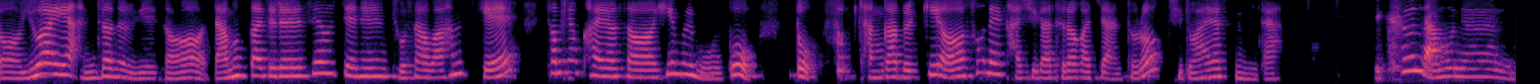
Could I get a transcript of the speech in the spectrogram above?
어, 유아의 안전을 위해서 나뭇가지를 세울 때는 교사와 함께 협력하여서 힘을 모으고 또 숲 장갑을 끼어 손에 가시가 들어가지 않도록 지도하였습니다. 이큰 나무는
